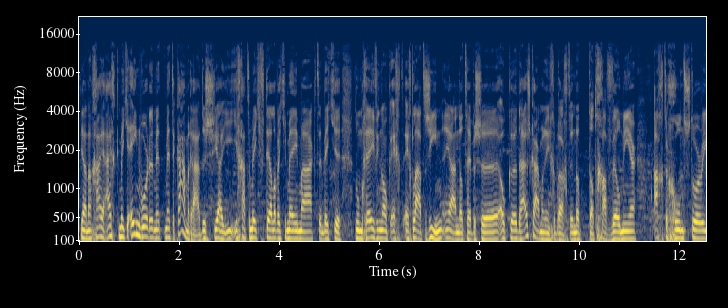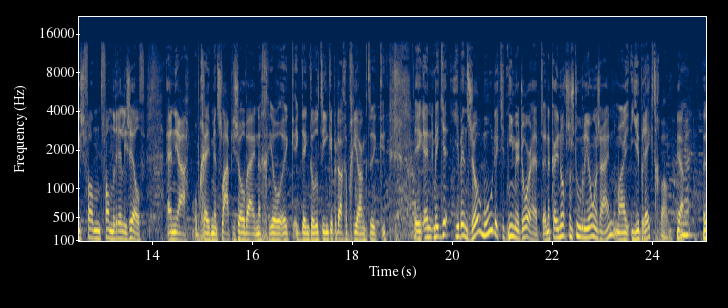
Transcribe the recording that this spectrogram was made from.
Ja, dan ga je eigenlijk een beetje één worden met, met de camera. Dus ja, je, je gaat een beetje vertellen wat je meemaakt. Een beetje de omgeving ook echt, echt laten zien. Ja, en dat hebben ze ook de huiskamer ingebracht. En dat, dat gaf wel meer achtergrondstories van, van de rally zelf. En ja, op een gegeven moment slaap je zo weinig. Yo, ik, ik denk dat ik tien keer per dag heb gejankt. Ik, ik, en weet je, je bent zo moe dat je het niet meer door hebt. En dan kan je nog zo'n stoere jongen zijn, maar je breekt gewoon. Ja. ja.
